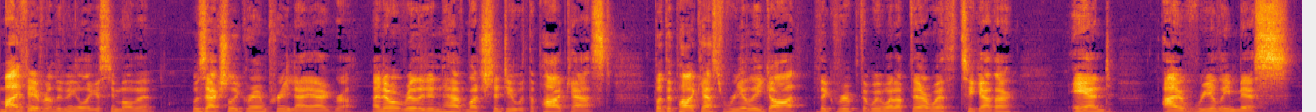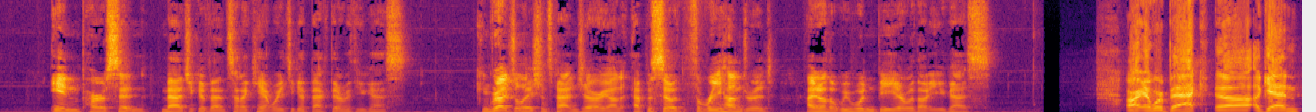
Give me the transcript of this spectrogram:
My favorite Leaving a Legacy moment was actually Grand Prix Niagara. I know it really didn't have much to do with the podcast, but the podcast really got the group that we went up there with together, and I really miss in person magic events, and I can't wait to get back there with you guys. Congratulations, Pat and Jerry, on episode 300. I know that we wouldn't be here without you guys. All right, and we're back uh, again.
